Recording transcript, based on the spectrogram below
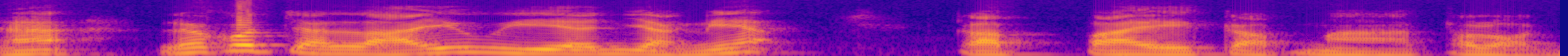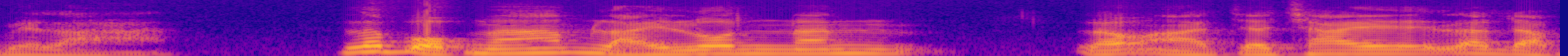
นะแล้วก็จะไหลเวียนอย่างเนี้ยกลับไปกลับมาตลอดเวลา ระบบน้ำไหลล้นนั้น เราอาจจะใช้ระดับ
